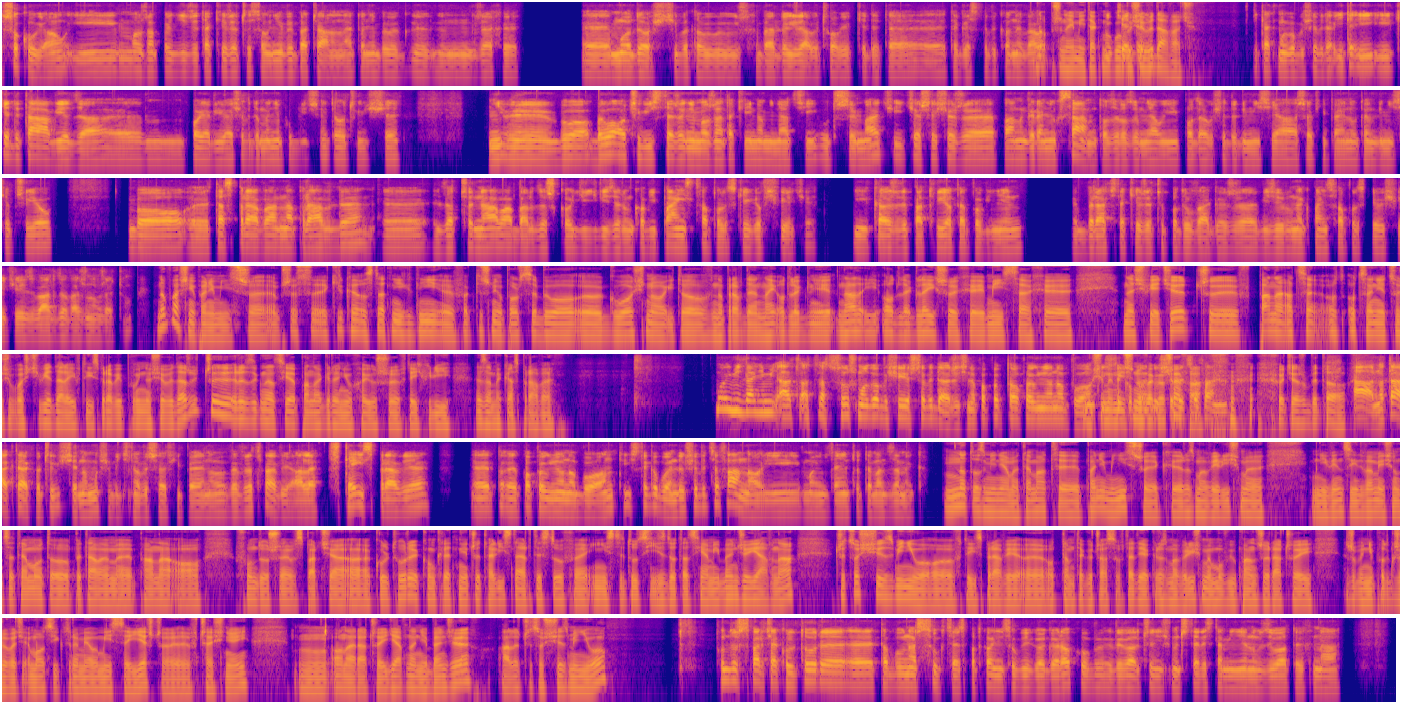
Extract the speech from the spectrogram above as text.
szokują i można powiedzieć, że takie rzeczy są niewybaczalne. To nie były grzechy młodości, bo to był już chyba dojrzały człowiek, kiedy te, te gesty wykonywał. No przynajmniej tak mogłoby kiedy... się wydawać. I tak mogłoby się wydać. I, te, i, I, kiedy ta wiedza pojawiła się w domenie publicznej, to oczywiście nie, e, było, było oczywiste, że nie można takiej nominacji utrzymać i cieszę się, że pan Graniuch sam to zrozumiał i podał się do dymisji, a szef IPN-u tę dymisję przyjął, bo e, ta sprawa naprawdę e, zaczynała bardzo szkodzić wizerunkowi państwa polskiego w świecie. I każdy patriota powinien brać takie rzeczy pod uwagę, że wizerunek państwa polskiego w świecie jest bardzo ważną rzeczą. No właśnie, panie ministrze, przez kilka ostatnich dni e, faktycznie o Polsce było e, głośno i to w naprawdę najodlegle, najodleglejszych e, miejscach na świecie. Czy w pana ocenie coś właściwie dalej w tej sprawie powinno się wydarzyć, czy rezygnacja pana Greniucha już w tej chwili zamyka sprawę? Moim zdaniem, a, a, a cóż mogłoby się jeszcze wydarzyć? No popełniono błąd. Musimy mieć nowego szefa, chociażby to. A, no tak, tak, oczywiście, no musi być nowy szef IPN-u we Wrocławiu, ale w tej sprawie popełniono błąd i z tego błędu się wycofano i moim zdaniem to temat zamyka. No to zmieniamy temat. E, panie ministrze, jak rozmawialiśmy mniej więcej dwa miesiące temu, to pytałem pana o Fundusz Wsparcia Kultury, konkretnie czy ta lista artystów i instytucji z dotacjami będzie jawna. Czy coś się zmieniło w tej sprawie e, od tamtego czasu? Wtedy jak rozmawialiśmy, mówił pan, że raczej, żeby nie podgrzewać emocji, które miały miejsce jeszcze wcześniej, mm, ona raczej jawna nie będzie, ale czy coś się zmieniło? Fundusz Wsparcia Kultury e, to był nasz sukces pod koniec ubiegłego roku. Wywalczyliśmy 400 milionów złotych na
